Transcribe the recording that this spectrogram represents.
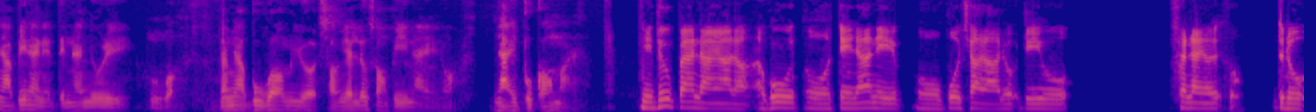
ညာပေးနိုင်တဲ့သင်တန်းမျိုးတွေဟိုပေါ့များများပူးပေါင်းပြီးတော့ဆောင်ရွက်လှုပ်ဆောင်ပေးနိုင်ရင်တော့အများကြီးပိုကောင်းပါတယ်ဒီသူပန်းတိုင်းကတော့အခုဟိုတင်တန်းနေဟိုပို့ချတာတို့ဒီဟိုဖန်တိုင်းဟိုသူတို့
